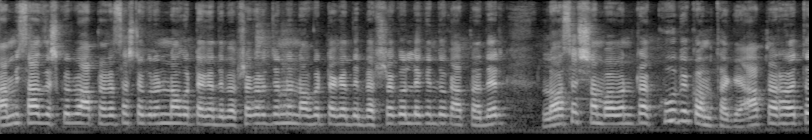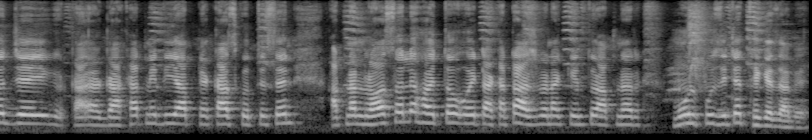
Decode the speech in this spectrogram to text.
আমি সাজেস্ট করব আপনারা চেষ্টা করুন নগদ টাকা দিয়ে ব্যবসা করার জন্য। নগদ টাকা দিয়ে ব্যবসা করলে কিন্তু আপনাদের লসের সম্ভাবনাটা খুবই কম থাকে। আপনার হয়তো যেই কা- গা খাটনি দিয়ে আপনি কাজ করতেছেন, আপনার লস হলে হয়তো ওই টাকাটা আসবে না, কিন্তু আপনার মূল পুঁজিটা থেকে যাবে।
